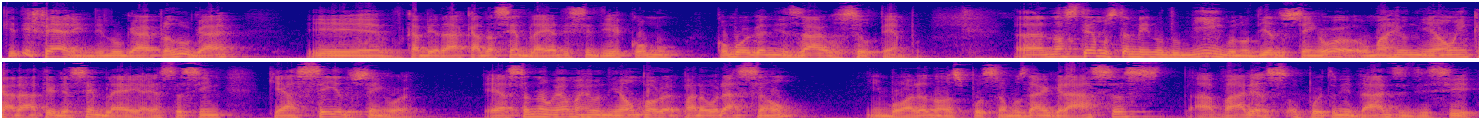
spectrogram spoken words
que diferem de lugar para lugar e caberá a cada assembleia decidir como, como organizar o seu tempo. Uh, nós temos também no domingo, no dia do Senhor, uma reunião em caráter de assembleia, essa sim, que é a ceia do Senhor. Essa não é uma reunião para, para oração, embora nós possamos dar graças, há várias oportunidades de se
